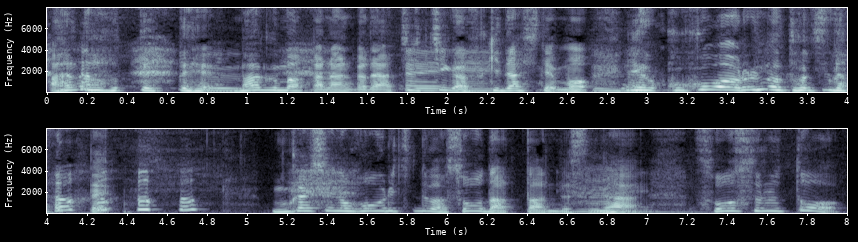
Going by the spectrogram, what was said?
穴掘ってってマグマかなんかであっちっちが吹き出しても、いやここは俺の土地だって。昔の法律ではそうだったんですが、はい、そうすると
